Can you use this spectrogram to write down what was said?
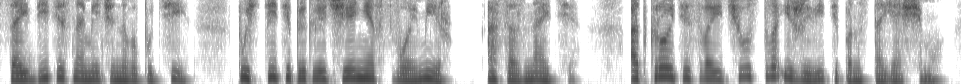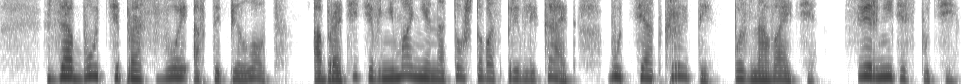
Сойдите с намеченного пути, пустите приключения в свой мир, осознайте, откройте свои чувства и живите по-настоящему. Забудьте про свой автопилот, обратите внимание на то, что вас привлекает, будьте открыты, Познавайте, сверните с пути.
